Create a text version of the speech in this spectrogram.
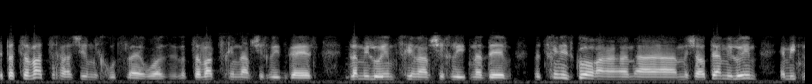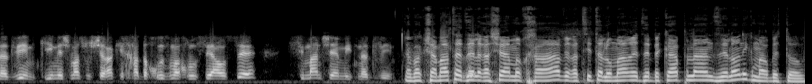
את הצבא צריך להשאיר מחוץ לאירוע הזה. לצבא צריכים להמשיך להתגייס, למילואים צריכים להמשיך להתנדב, וצריכים לזכור, משרתי המילואים הם מתנדבים, כי אם יש משהו שרק 1% מהאוכלוסייה עושה, סימן שהם מתנדבים. אבל כשאמרת את זה לראשי המחאה ורצית לומר את זה בקפלן, זה לא נגמר בטוב.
